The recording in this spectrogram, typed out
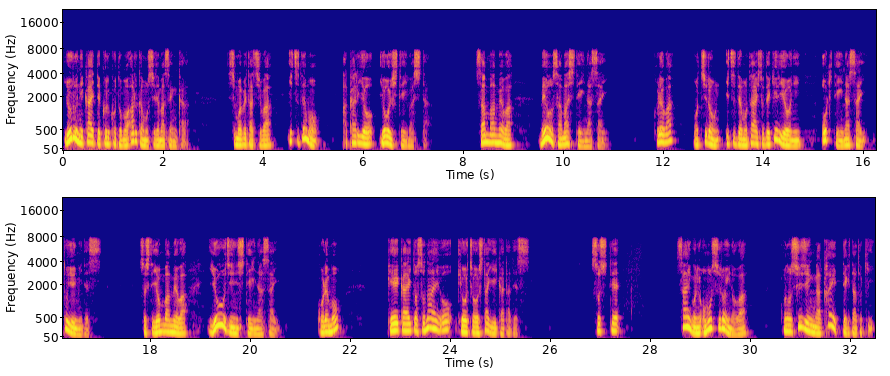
夜に帰ってくることもあるかもしれませんから、しもべたちはいつでも明かりを用意していました。三番目は、目を覚ましていなさい。これは、もちろんいつでも対処できるように起きていなさいという意味です。そして四番目は、用心していなさい。これも、警戒と備えを強調した言い方です。そして、最後に面白いのは、この主人が帰ってきたとき、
